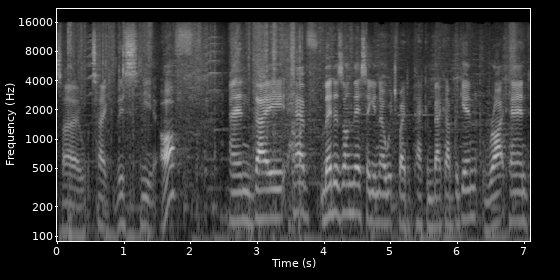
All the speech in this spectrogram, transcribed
So we'll take this here off and they have letters on there so you know which way to pack them back up again. Right hand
